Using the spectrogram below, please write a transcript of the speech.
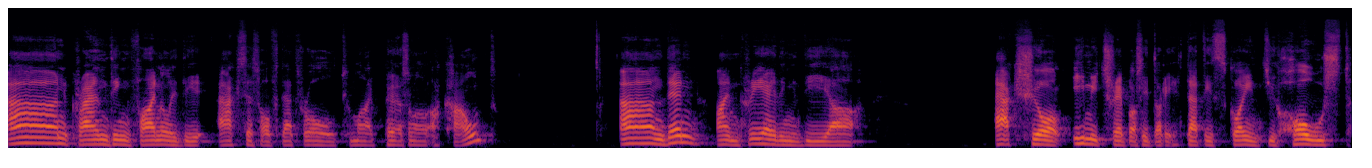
and granting finally the access of that role to my personal account. And then I'm creating the uh, actual image repository that is going to host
